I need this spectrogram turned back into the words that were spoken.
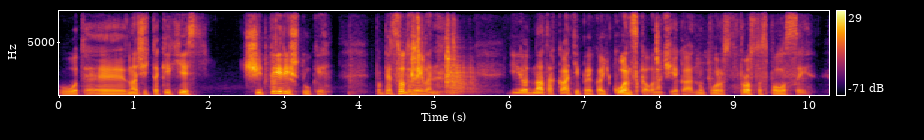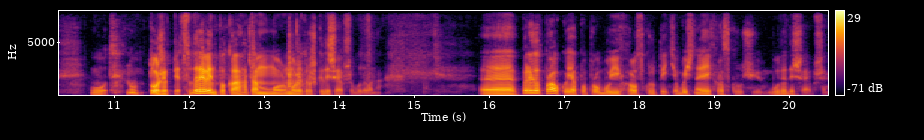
От, е, значить, таких є 4 штуки по 500 гривень. І одна така, типу, яка конська, вона чи яка, ну просто, просто з полоси. От. Ну, теж 500 гривень поки, а там може, трошки дешевше буде вона. Е, перед відправкою я попробую їх розкрутити. Обично я їх розкручую, буде дешевше.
